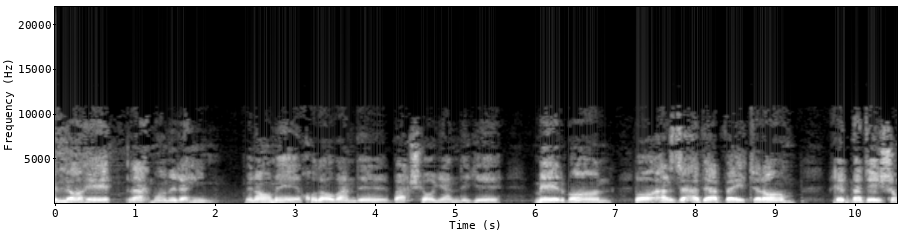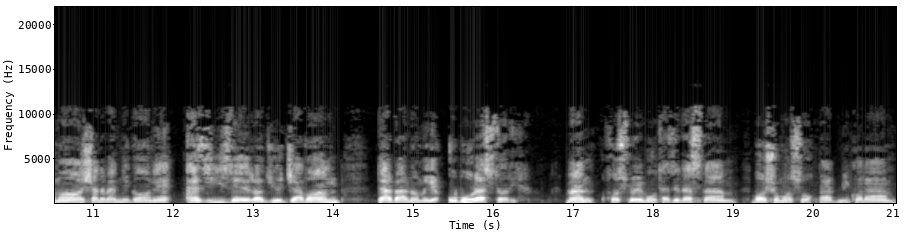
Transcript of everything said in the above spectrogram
الله الرحمن الرحیم. به نام خداوند بخشاینده مهربان با عرض ادب و احترام خدمت شما شنوندگان عزیز رادیو جوان در برنامه عبور از تاریخ. من خسرو معتزد هستم با شما صحبت می کنم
